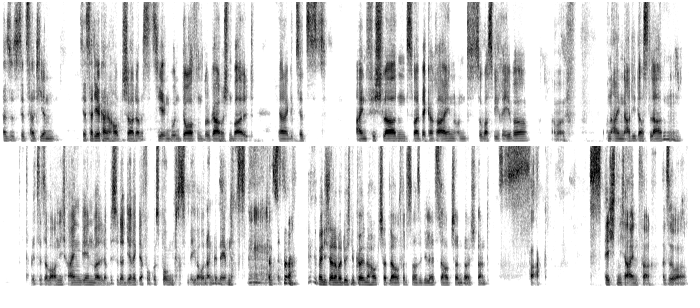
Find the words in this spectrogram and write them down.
also es ist jetzt halt hier, ein, ist jetzt halt hier keine Hauptstadt, aber es ist jetzt hier irgendwo ein Dorf im bulgarischen Wald. Ja, da gibt es jetzt einen Fischladen, zwei Bäckereien und sowas wie Rewe. Aber und einen Adidas-Laden. Willst jetzt aber auch nicht reingehen, weil da bist du dann direkt der Fokuspunkt. Das ist mega unangenehm. Das, wenn ich dann aber durch eine Kölner Hauptstadt laufe, das war so die letzte Hauptstadt in Deutschland. Fuck. Das ist echt nicht einfach. Also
